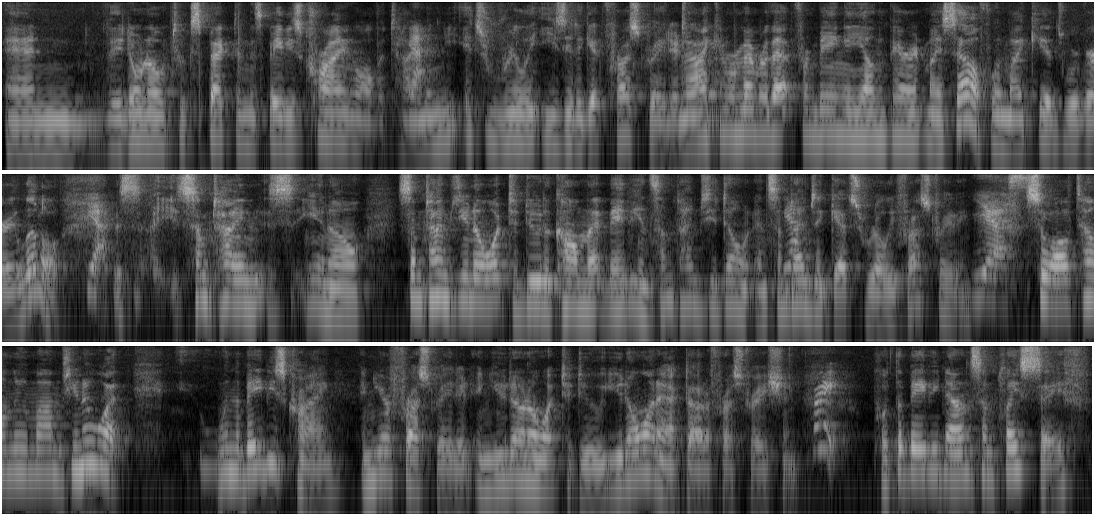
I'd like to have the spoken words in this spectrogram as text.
and they don't know what to expect and this baby's crying all the time Yeah. and it's really easy to get frustrated. And I can remember that from being a young parent myself when my kids were very little. Yeah. Sometimes, you know, sometimes you know what to do to calm that baby and sometimes you don't. And sometimes Yeah. it gets really frustrating. Yes. So I'll tell new moms, you know what? When the baby's crying and you're frustrated and you don't know what to do, you don't want to act out of frustration. Right. Put the baby down someplace safe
